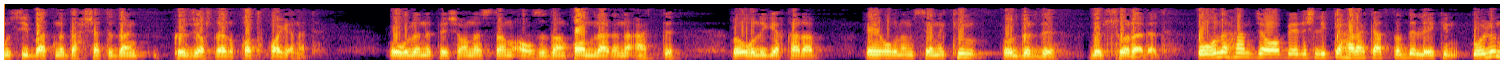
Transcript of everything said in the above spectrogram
musibatni dahshatidan ko'z yoshlari qotib qolgan edi. O'g'lini peshonasidan og'zidan qonlarini artdi va o'g'liga qarab ey o'g'lim seni kim o'ldirdi? deb so'rar edi. O'g'li ham javob berishlikka harakat qildi lekin o'lim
